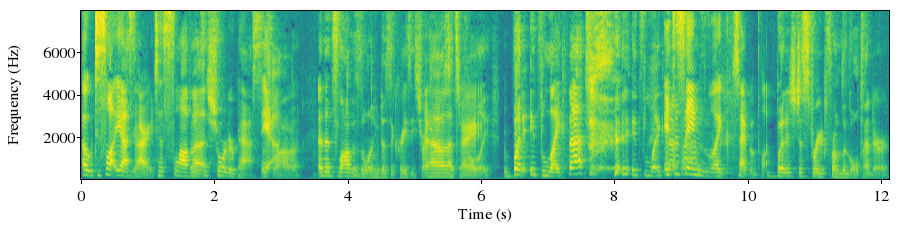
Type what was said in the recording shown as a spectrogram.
Oh, to Slava. yeah, sorry, to but Slava. it's a shorter pass to yeah. Slava. And then Slava's the one who does the crazy stretch Oh, that's right. Foley. But it's like that. it's like it's the pass, same like type of play. but it's just straight from the goaltender.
